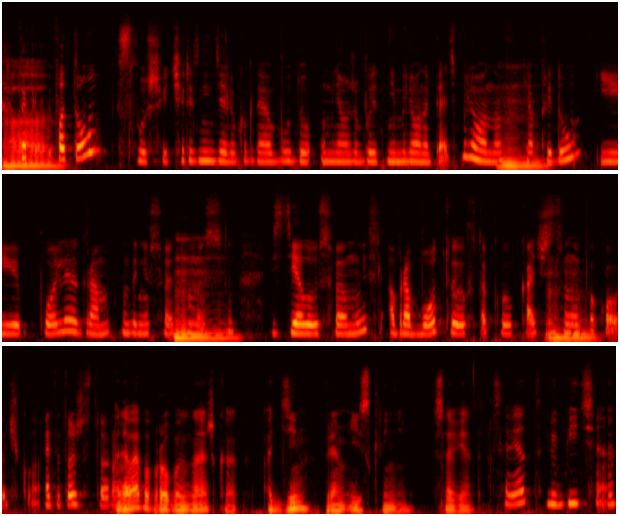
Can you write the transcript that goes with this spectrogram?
А, Так потом, слушай, через неделю, когда я буду, у меня уже будет не миллион, а пять миллионов, я приду и более грамотно донесу эту мысль, сделаю свою мысль, обработаю в такую качественную упаковочку. Это тоже здорово. А давай попробуем, знаешь, как? Один прям искренний совет. Совет: любите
